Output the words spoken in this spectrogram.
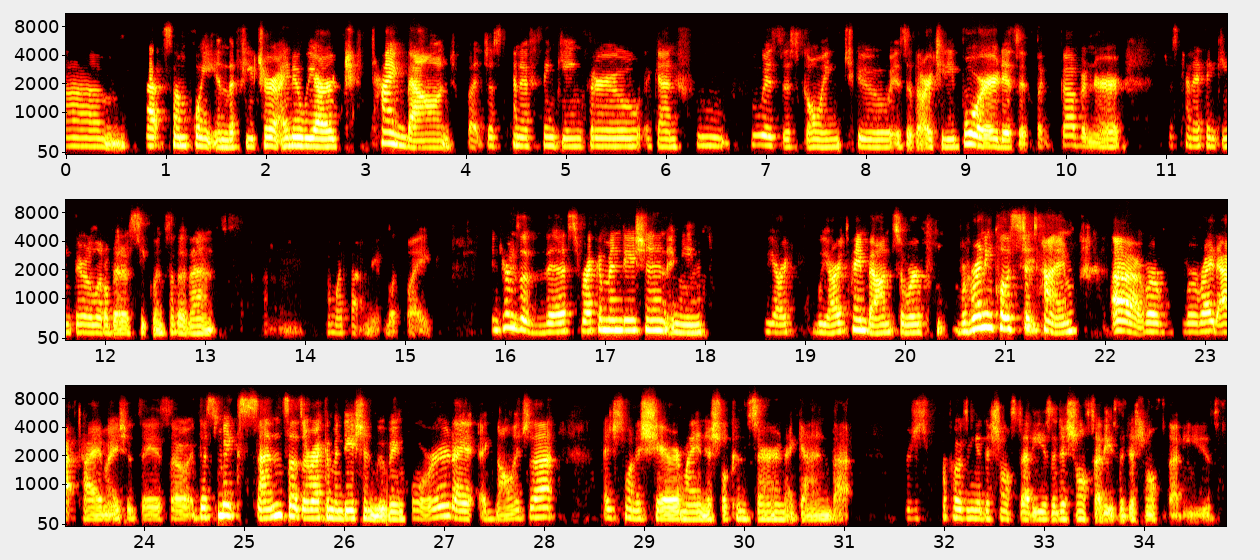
um, at some point in the future? I know we are time bound, but just kind of thinking through again, who who is this going to? Is it the RTD board? Is it the governor? Just kind of thinking through a little bit of sequence of events um, and what that might look like. In terms of this recommendation, I mean, we are, we are time bound, so we're, we're running close to time. Uh, we're, we're right at time, I should say. So this makes sense as a recommendation moving forward. I acknowledge that. I just want to share my initial concern again that we're just proposing additional studies, additional studies, additional studies.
